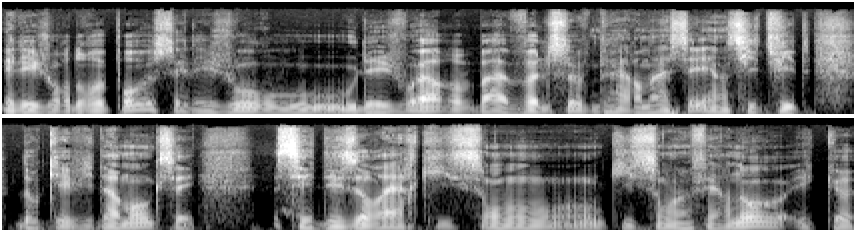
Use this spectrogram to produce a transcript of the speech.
et les jours de repos, c'est les jours où, les joueurs bah, veulent se faire masser, et ainsi de suite. Donc évidemment que c'est des horaires qui sont, qui sont infernaux et que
